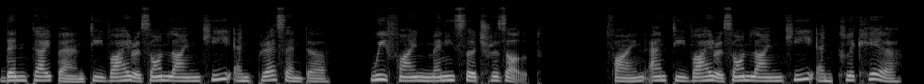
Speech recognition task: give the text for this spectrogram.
Then type antivirus online key and press enter. We find many search result. Find antivirus online key and click here.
